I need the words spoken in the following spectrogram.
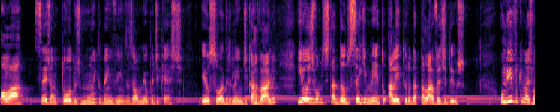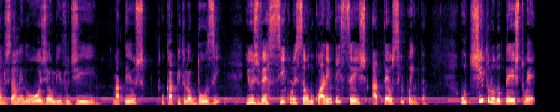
Olá, sejam todos muito bem-vindos ao meu podcast. Eu sou Adrilene de Carvalho e hoje vamos estar dando seguimento à leitura da Palavra de Deus. O livro que nós vamos estar lendo hoje é o livro de Mateus, o capítulo é o 12 e os versículos são do 46 até o 50. O título do texto é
